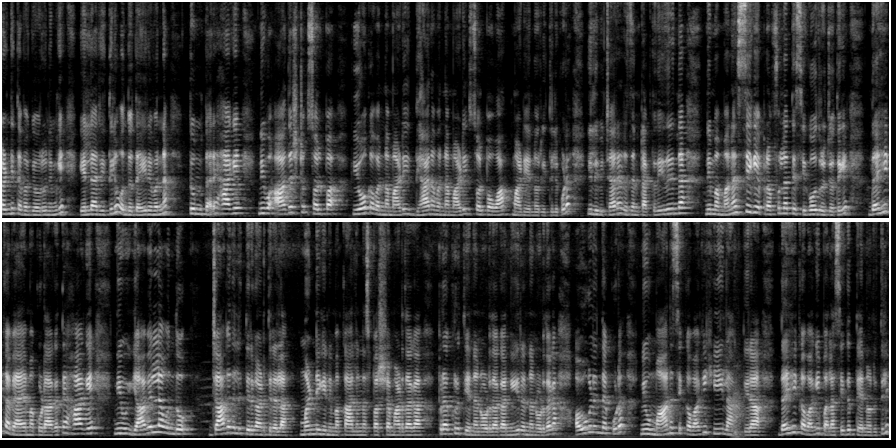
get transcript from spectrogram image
ಖಂಡಿತವಾಗಿ ಅವರು ನಿಮಗೆ ಎಲ್ಲ ರೀತಿಯಲ್ಲೂ ಒಂದು ಧೈರ್ಯವನ್ನು ತುಂಬ್ತಾರೆ ಹಾಗೆ ನೀವು ಆದಷ್ಟು ಸ್ವಲ್ಪ ಯೋಗವನ್ನು ಮಾಡಿ, ಧ್ಯಾನವನ್ನು ಮಾಡಿ, ಸ್ವಲ್ಪ ವಾಕ್ ಮಾಡಿ ಅನ್ನೋ ರೀತಿಯಲ್ಲಿ ಕೂಡ ಇಲ್ಲಿ ವಿಚಾರ ರೆಸೆಂಟ್ ಆಗ್ತದೆ. ಇದರಿಂದ ನಿಮ್ಮ ಮನಸ್ಸಿಗೆ ಪ್ರಫುಲ್ಲತೆ ಸಿಗೋದ್ರ ಜೊತೆಗೆ ದೈಹಿಕ ವ್ಯಾಯಾಮ ಕೂಡ ಆಗುತ್ತೆ. ಹಾಗೆ ನೀವು ಯಾವೆಲ್ಲ ಒಂದು ಜಾಗದಲ್ಲಿ ತಿರುಗಾಡ್ತಿರಲ್ಲ, ಮಣ್ಣಿಗೆ ನಿಮ್ಮ ಕಾಲನ್ನು ಸ್ಪರ್ಶ ಮಾಡಿದಾಗ, ಪ್ರಕೃತಿಯನ್ನು ನೋಡಿದಾಗ, ನೀರನ್ನು ನೋಡಿದಾಗ, ಅವುಗಳಿಂದ ಕೂಡ ನೀವು ಮಾನಸಿಕವಾಗಿ ಹೀಲ್ ಆಗ್ತೀರಾ? ದೈಹಿಕವಾಗಿ ಬಲ ಸಿಗುತ್ತೆ ಅನ್ನೋ ರೀತಿಲಿ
